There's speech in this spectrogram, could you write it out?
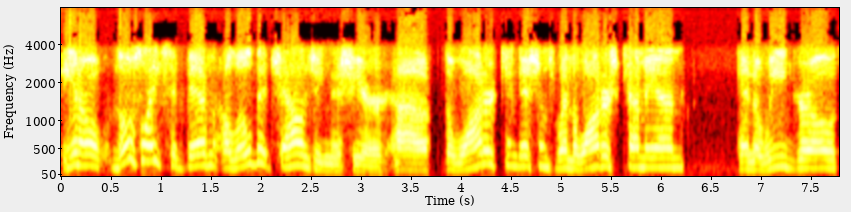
you know, those lakes have been a little bit challenging this year. Uh, the water conditions, when the waters come in, and the weed growth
